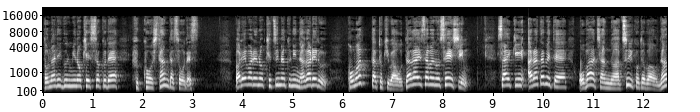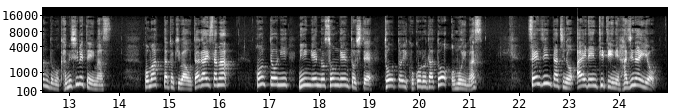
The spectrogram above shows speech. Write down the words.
隣組の結束で復興したんだそうです。我々の血脈に流れる困った時はお互い様の精神。最近改めておばあちゃんの熱い言葉を何度も噛み締めています。困った時はお互い様。本当に人間の尊厳として尊い心だと思います。先人たちのアイデンティティに恥じないよう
